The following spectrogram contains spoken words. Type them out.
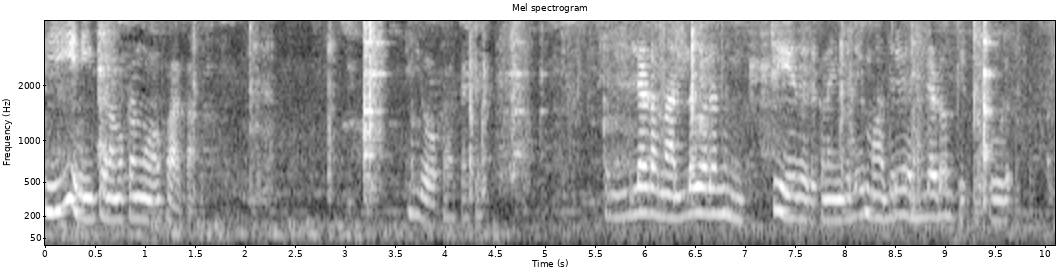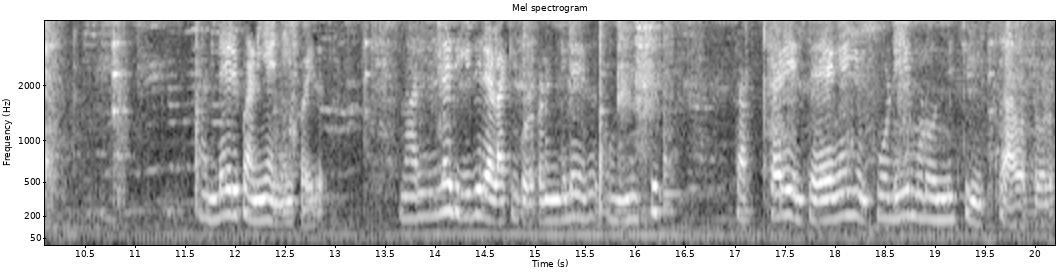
തീ ഇനിയിപ്പോൾ നമുക്കങ്ങ് ഓഫാക്കാം. തീ ഓഫാക്കട്ടെ. എല്ലായിടവും നല്ലപോലെ ഒന്ന് മിക്സ് ചെയ്തെടുക്കണം. എങ്കിലേ മധുരം എല്ലായിടവും കിട്ടത്തുള്ളൂ. നല്ലൊരു പണിയാണ് ഇനിയിപ്പോൾ ഇത്. നല്ല രീതിയിൽ ഇളക്കി കൊടുക്കണം. ഇത് ഒന്നിച്ച് ശർക്കരയും തേങ്ങയും പൊടിയും കൂടെ ഒന്നിച്ച് മിക്സ് ആവത്തുള്ളൂ.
